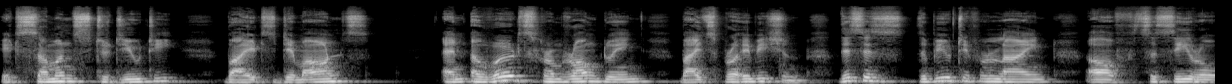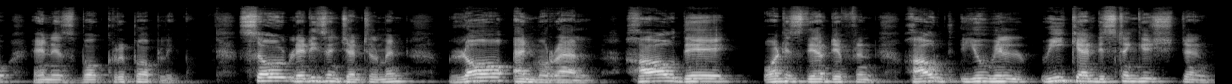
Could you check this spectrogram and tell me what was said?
it summons to duty by its demands and averts from wrongdoing by its prohibition. This is the beautiful line of Cicero in his book Republic. So, ladies and gentlemen, law and morale, how they what is their different how you will we can distinguish them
